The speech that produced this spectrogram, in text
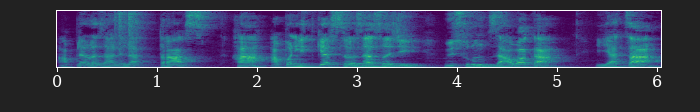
आपल्याला झालेला त्रास हा आपण इतक्या सहजासहजी विसरून जावा का? याचा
